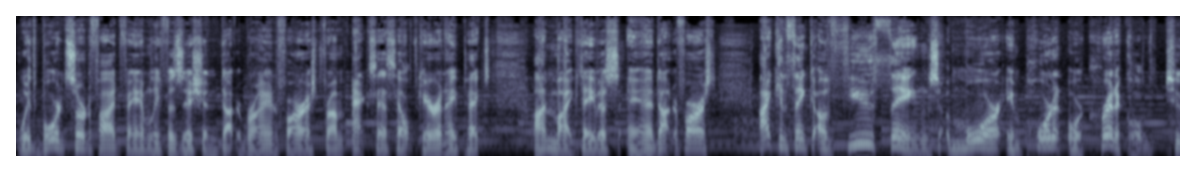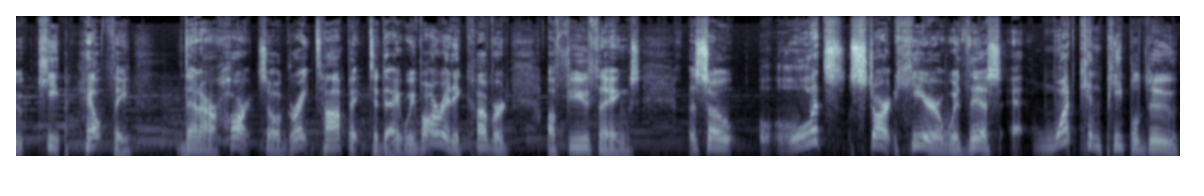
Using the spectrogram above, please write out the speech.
with board certified family physician Dr. Brian Forrest from Access Healthcare in Apex. I'm Mike Davis, and Dr. Forrest, I can think of few things more important or critical to keep healthy than our heart. So, a great topic today. We've already covered a few things. So, let's start here with this. What can people do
